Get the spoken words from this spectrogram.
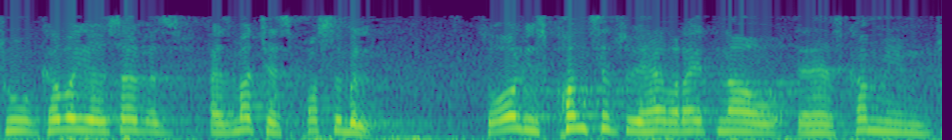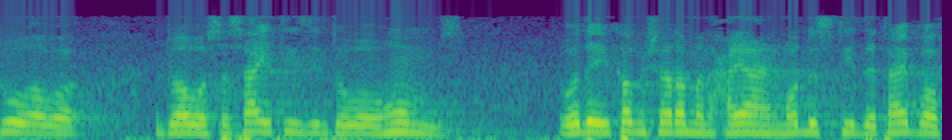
To cover yourself as, as much as possible. So all these concepts we have right now that has come into our, into our societies, into our homes, whether you come sharam and haya and modesty, the type of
